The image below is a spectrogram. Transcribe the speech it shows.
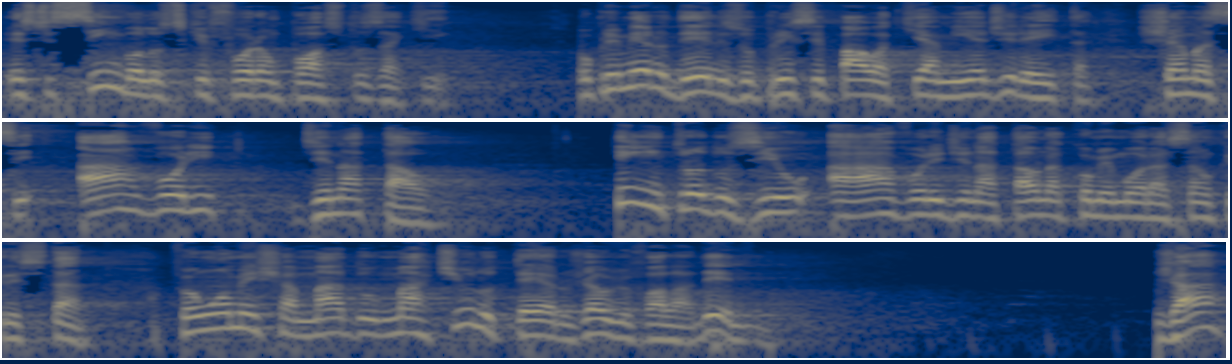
estes símbolos que foram postos aqui. O primeiro deles, o principal aqui à minha direita, chama-se árvore de Natal. Quem introduziu a árvore de Natal na comemoração cristã? Foi um homem chamado Martinho Lutero. Já ouviu falar dele? Já?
